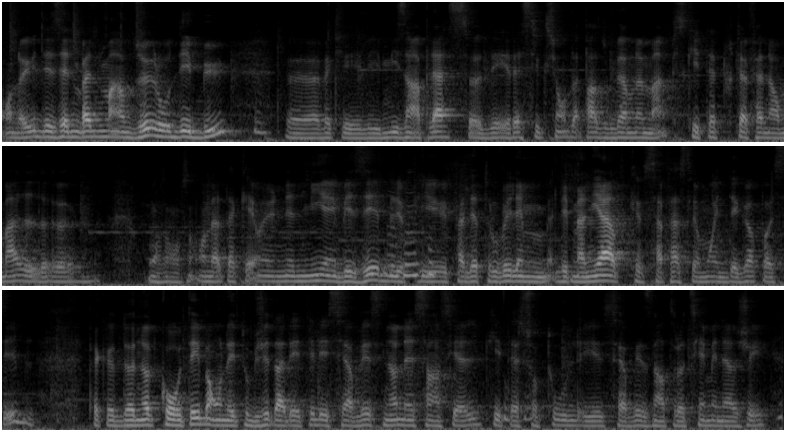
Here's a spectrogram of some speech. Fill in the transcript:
On a eu des événements durs au début, mm. euh, avec les, mises en place des restrictions de la part du gouvernement, puis ce qui était tout à fait normal on, attaquait un ennemi invisible, mm-hmm. puis il fallait trouver les, manières que ça fasse le moins de dégâts possible. Fait que de notre côté, ben, on est obligé d'arrêter les services non essentiels, qui étaient surtout les services d'entretien ménager, mm.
